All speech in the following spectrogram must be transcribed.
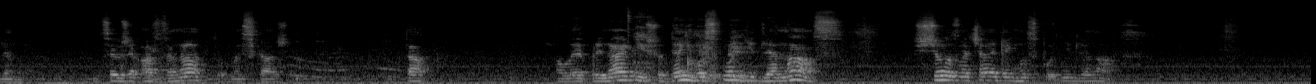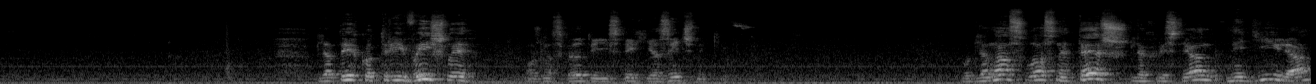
для них. Це вже аж занадто, ми скажемо. Так. Але принаймні, що День Господній для нас. Що означає День Господній для нас? Для тих, котрі вийшли, можна сказати, із тих язичників. Бо для нас, власне, теж для християн неділя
